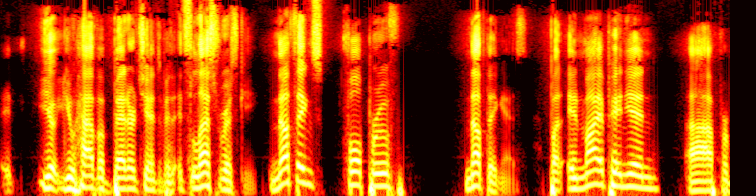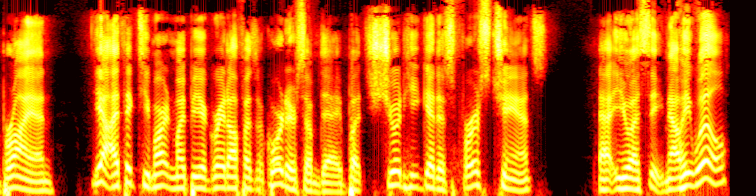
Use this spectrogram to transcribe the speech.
it, you, you have a better chance of it. It's less risky. Nothing's foolproof. Nothing is. But in my opinion, uh, for Brian, yeah, I think Tee Martin might be a great offensive coordinator someday, but should he get his first chance at USC? Now he will.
